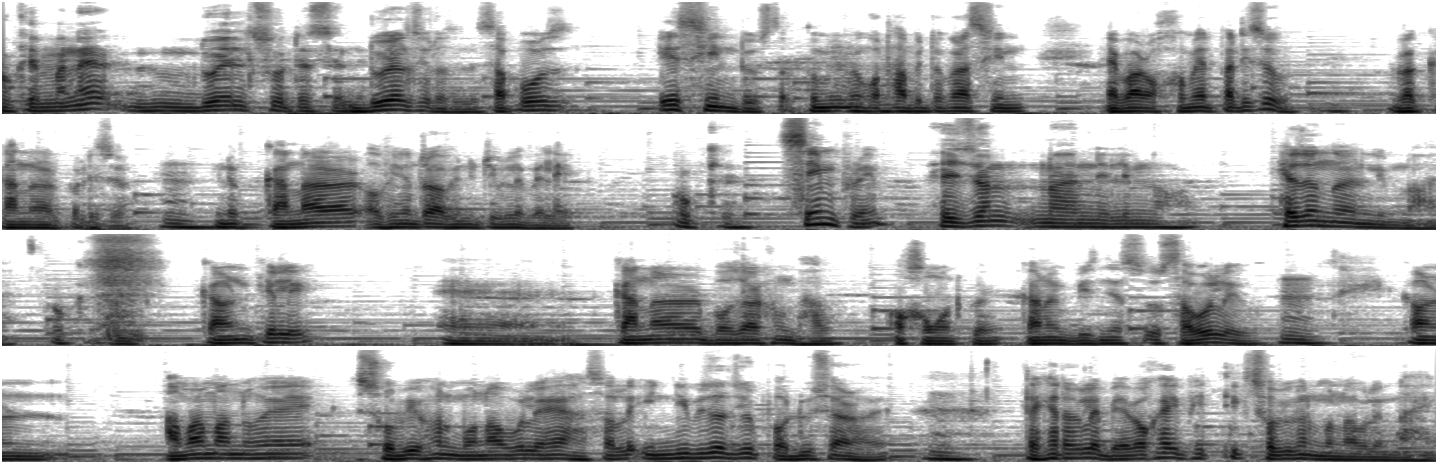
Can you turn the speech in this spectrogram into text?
অ'কে মানে ডুৱেল শ্বুট আছিল। ডুৱেল শ্বুট আছিলে। ছাপ'জ এই চিনটো তুমি মই কথা পাতি থকা চিন এবাৰ অসমীয়াত পাতিছোঁ এবাৰ কানাড়াত পাতিছোঁ। কিন্তু কানাড়াৰ অভিনেতা অভিনেত্ৰীবিলাক বেলেগ। অ'কে ছেইম ফ্ৰেম সেইজন নয়ন নীলিম নহয়। সেইজন নয়ন নীলিম নহয়। অ'কে কাৰণ কেলৈ কানাড়াৰ বজাৰখন ভাল অসমতকৈ। কাৰণ বিজনেছটো চাব লাগিব। কাৰণ আমাৰ মানুহে ছবি এখন বনাবলৈহে আচলতে ইণ্ডিভিজুৱেল যিটো প্ৰডিউচাৰ হয় তেখেতসকলে ব্যৱসায়িক ভিত্তিক ছবিখন বনাবলৈ নাহে।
